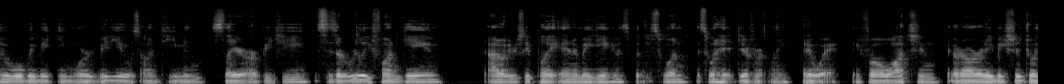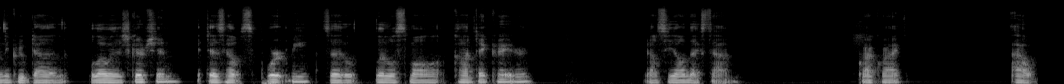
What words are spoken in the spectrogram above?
I we'll be making more videos on Demon Slayer RPG. This is a really fun game. I don't usually play anime games, but this one, this one hit differently. Anyway, thanks for all watching. If you haven't already, make sure to join the group down below in the description. It does help support me as a little small content creator. And I'll see y'all next time. Quack quack. Out.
